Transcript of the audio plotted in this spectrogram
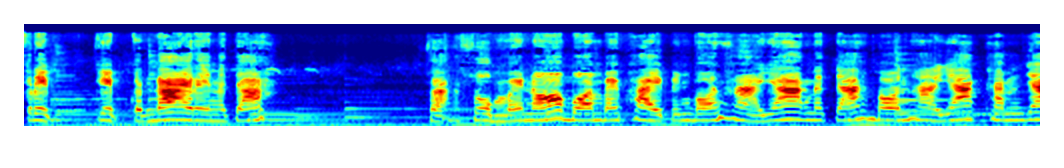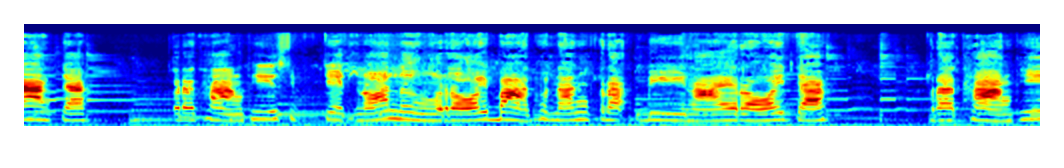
เก็บเก็บกันได้เลยนะจ๊ะสะสมไว้เนาะบอนใบไผ่เป็นบอนหายากนะจ๊ะบอนหายากทำยากจ้ะกระถางที่ 17เนาะ100 บาทเท่านั้นกระบี่นายร้อยจ้ะกระถางที่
